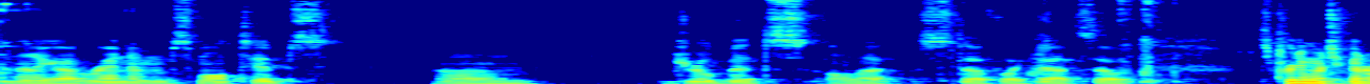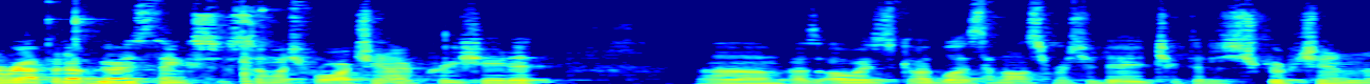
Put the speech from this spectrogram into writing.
and then I got random small tips, um, drill bits, all that stuff like that. So it's pretty much gonna wrap it up, guys. Thanks so much for watching. I appreciate it. Um, as always, God bless. Have an awesome rest of your day. Check the description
